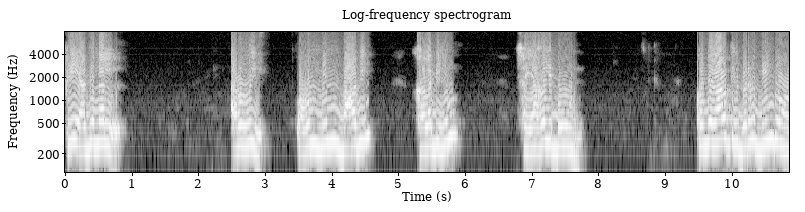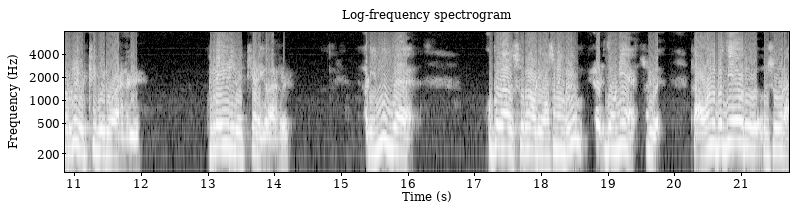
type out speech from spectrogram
ஃபி அதுனல் அருவி வகும் மின் பாவி கலபியும் சயகலிபூன் கொஞ்ச காலத்துக்கு பிறகு மீண்டும் அவர்கள் வெற்றி பெறுவார்கள். விரைவில் வெற்றி அடைவார்கள். அப்படின்னு இந்த முப்பதாவது சூறாவுடைய வசனங்களும் எடுத்தோடனே சொல்லு. அவங்கள பற்றியே ஒரு ஒரு சூறா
